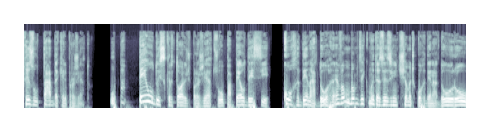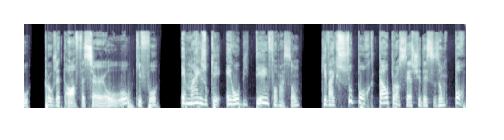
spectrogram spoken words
resultado daquele projeto. O papel do escritório de projetos, ou o papel desse coordenador, né? vamos, vamos dizer que muitas vezes a gente chama de coordenador, ou project officer, ou, ou o que for, é mais o que? É obter a informação que vai suportar o processo de decisão por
